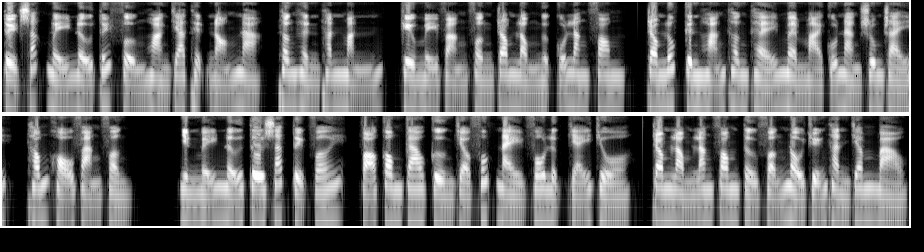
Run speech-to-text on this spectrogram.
Tuyệt sắc mỹ nữ Tuyết Phượng Hoàng da thịt nõn nà, thân hình thanh mảnh, kiều mỹ vạn phần trong lòng ngực của Lăng Phong. Trong lúc kinh hoảng thân thể mềm mại của nàng run rẩy, thống khổ vạn phần. Nhìn mỹ nữ tư sắc tuyệt vời, võ công cao cường chờ phút này vô lực chảy chùa, trong lòng Lăng Phong tự phẫn nộ chuyển thành dâm bạo,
